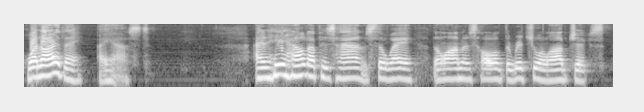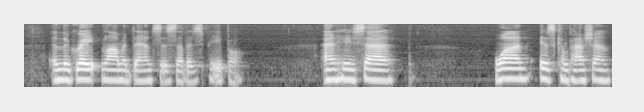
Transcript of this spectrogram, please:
What are they? I asked. And he held up his hands the way the lamas hold the ritual objects in the great lama dances of his people. And he said, One is compassion,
